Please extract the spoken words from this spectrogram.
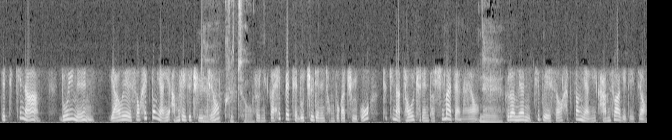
근데 특히나 노인은 야외에서 활동량이 아무래도 줄죠. 예, 그렇죠. 그러니까 햇볕에 노출되는 정도가 줄고 특히나 겨울철엔 더 심하잖아요. 네. 그러면 피부에서 합성량이 감소하게 되죠.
